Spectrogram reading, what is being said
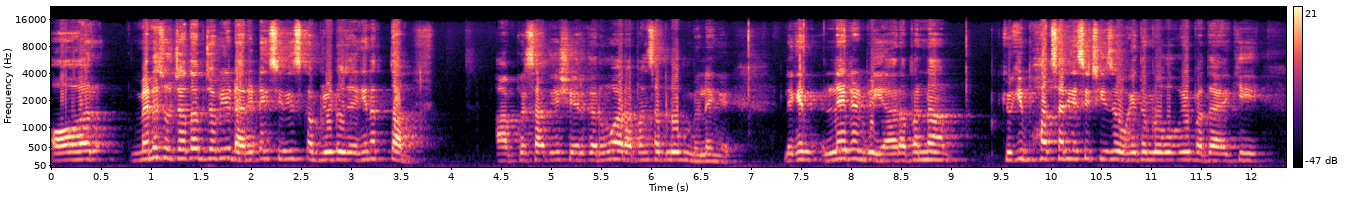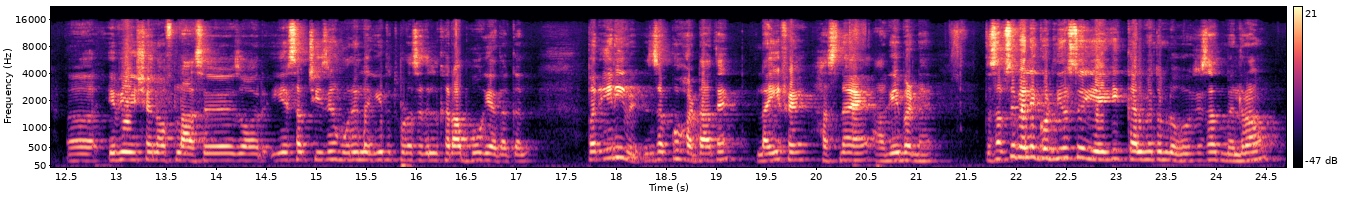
और मैंने सोचा था जब ये डायरेक्ट एक सीरीज़ कंप्लीट हो जाएगी ना तब आपके साथ ये शेयर करूँगा और अपन सब लोग मिलेंगे। लेकिन लेट इट भी यार अपन ना क्योंकि बहुत सारी ऐसी चीज़ें हो गई तुम लोगों को भी पता है कि एविएशन ऑफ़ क्लासेस और ये सब चीज़ें होने लगी तो थोड़ा सा दिल खराब हो गया था कल। पर एनी anyway, इन सबको हटाते हैं। लाइफ है हंसना है आगे बढ़ना है। तो सबसे पहले गुड न्यूज़ तो ये है कि कल मैं तुम लोगों के साथ मिल रहा हूँ।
